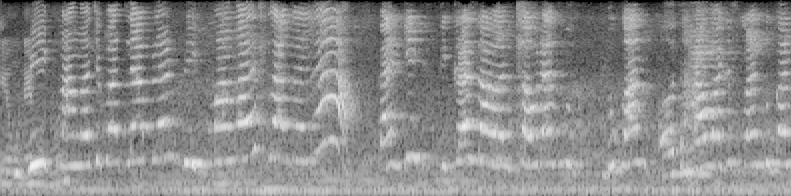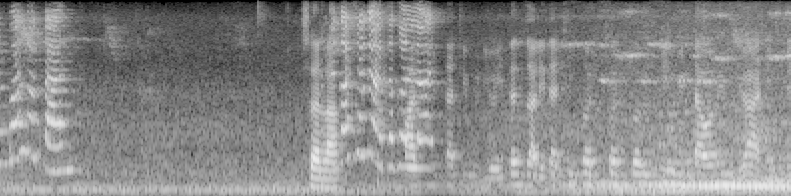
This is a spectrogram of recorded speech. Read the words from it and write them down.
येऊ नये म्हणून. दुकान दहा वाजेपर्यंत दुकान चला. ते कसं द्यायचं पाच कलर मिनिटाची व्हिडिओ इथंच झाली. त्याची कट कट करून तीन मिनिटावर मी व्हिडिओ आणि म्हणजे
